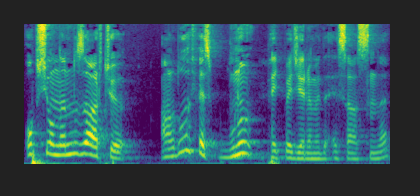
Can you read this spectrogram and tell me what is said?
opsiyonlarınız artıyor. Anadolu Efes bunu pek beceremedi esasında.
